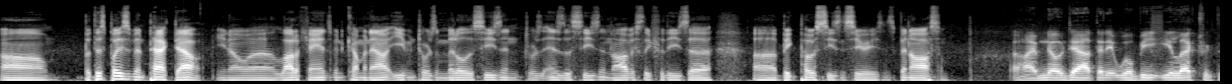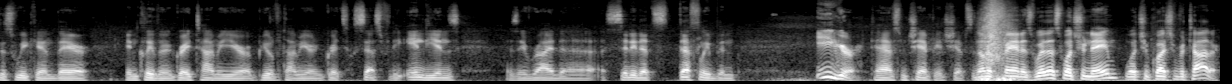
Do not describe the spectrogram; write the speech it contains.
Um, but this place has been packed out. You know, uh, a lot of fans have been coming out even towards the middle of the season, towards the end of the season, and obviously for these uh, uh, big postseason series. It's been awesome. I have no doubt that it will be electric this weekend there in Cleveland. A great time of year, a beautiful time of year, and great success for the Indians as they ride uh, a city that's definitely been eager to have some championships. Another fan is with us. What's your name? What's your question for Tyler?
